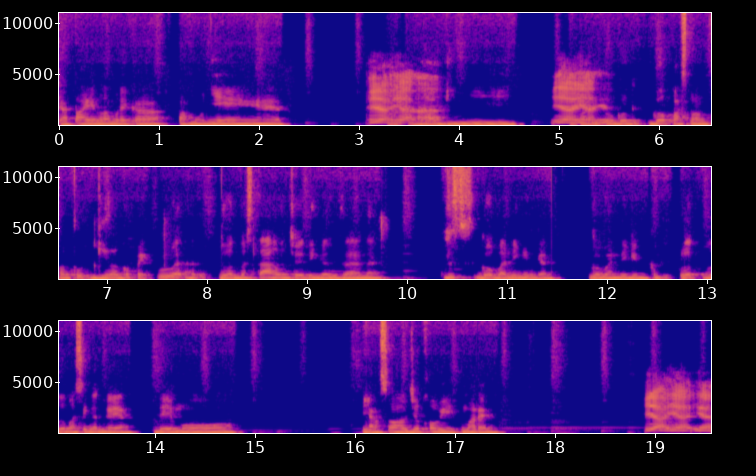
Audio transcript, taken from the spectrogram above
Katain lah mereka apa monyet, iya iya babi. Iya iya Nah, iya itu gue gue pas nonton tuh gila gue pe gue 12 tahun cuy tinggal di sana. Terus gue bandingin kan, gue bandingin ke, lu, lu masih ingat gak yang demo yang soal Jokowi kemarin? iya iya iya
